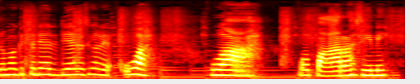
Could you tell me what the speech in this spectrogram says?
Rumah kita di, di atas kali ya? Wah. Wah. Wah parah sini aduh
